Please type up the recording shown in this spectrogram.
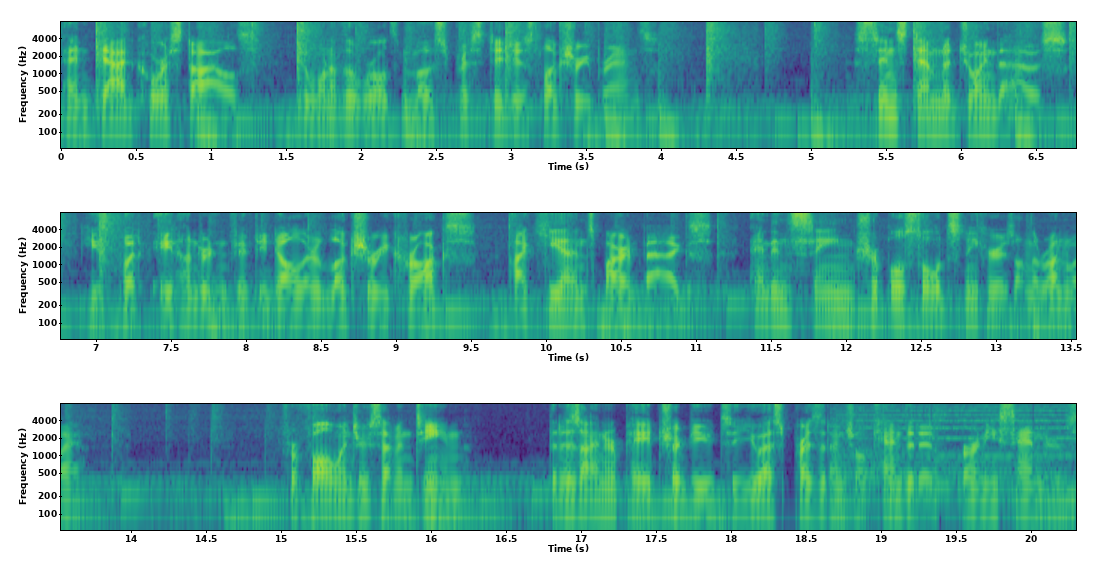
and dadcore styles to one of the world's most prestigious luxury brands. Since Demna joined the house, he's put $850 luxury Crocs, IKEA inspired bags, and insane triple soled sneakers on the runway. For Fall Winter 17, the designer paid tribute to US presidential candidate Bernie Sanders.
